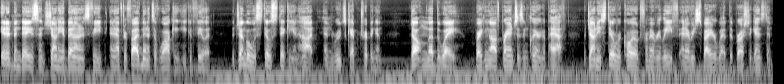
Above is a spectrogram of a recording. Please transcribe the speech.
It had been days since Johnny had been on his feet, and after five minutes of walking, he could feel it. The jungle was still sticky and hot, and roots kept tripping him. Dalton led the way, breaking off branches and clearing a path, but Johnny still recoiled from every leaf and every spider web that brushed against him.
